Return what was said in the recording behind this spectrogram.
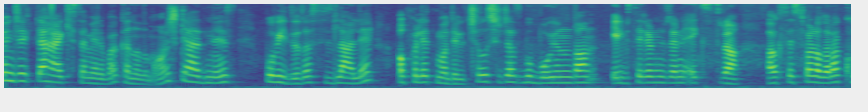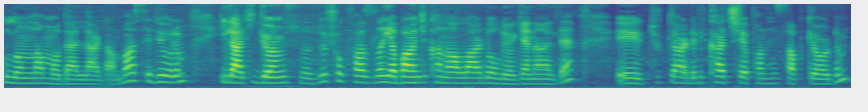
Öncelikle herkese merhaba kanalıma hoş geldiniz. Bu videoda sizlerle apolet modeli çalışacağız. Bu boyundan elbiselerin üzerine ekstra aksesuar olarak kullanılan modellerden bahsediyorum. İlla ki görmüşsünüzdür. Çok fazla yabancı kanallarda oluyor genelde. Ee, Türklerde birkaç yapan hesap gördüm.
